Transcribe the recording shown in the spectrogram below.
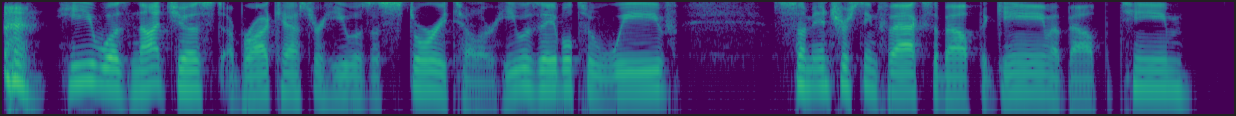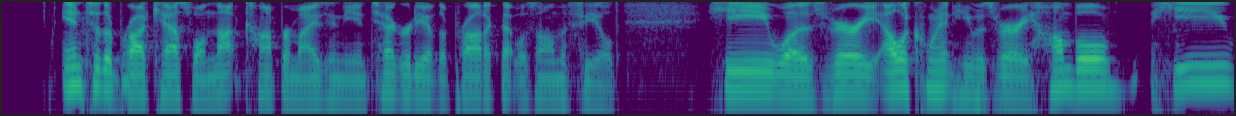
he was not just a broadcaster, he was a storyteller. He was able to weave some interesting facts about the game, about the team into the broadcast while not compromising the integrity of the product that was on the field. He was very eloquent. He was very humble. He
